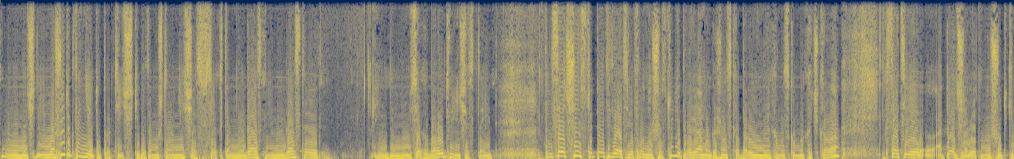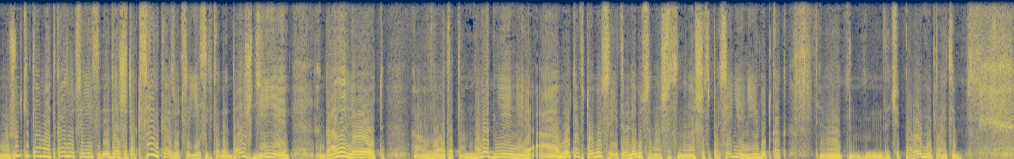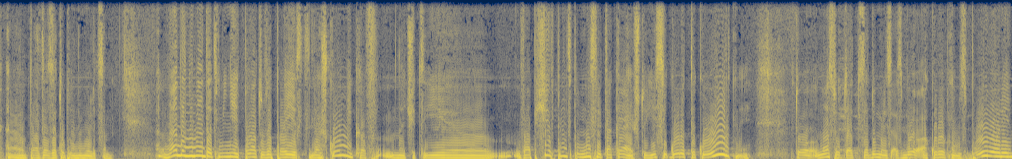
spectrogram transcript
Э, значит, и маршруток-то нету практически, потому что они сейчас всех там на газ, не на газ ставят. И у всех оборудование сейчас стоит. 56 105 2 телефон нашей студии, программа «Гражданское оборудование Хамовского Махачкала». Кстати, опять же, вот маршрутки. Маршрутки там отказываются ездить, и даже такси отказываются ездить, когда дожди, гололед, в это там наводнение, а вот автобусы и троллейбусы наши, на наше спасение, они идут как э, значит, паромы по этим э, по затопленным улицам. Надо, не надо отменять плату за проезд для школьников, значит, и э, вообще, в принципе, мысль такая, что если город такой уртный, то у нас вот задумались о, сбор, о курортном сборе,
